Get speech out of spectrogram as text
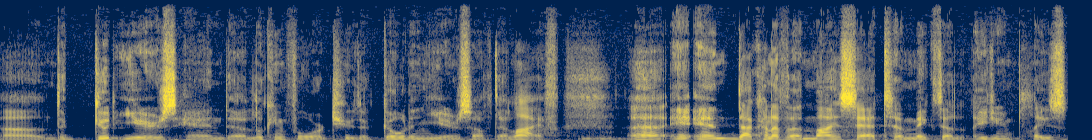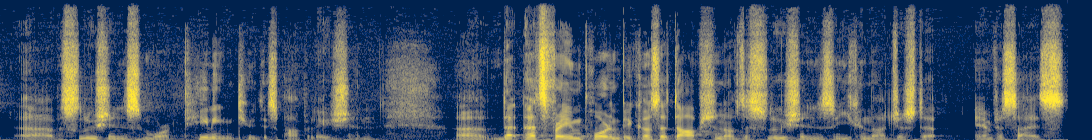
uh, the good years and uh, looking forward to the golden years of their life. Mm-hmm. Uh, and, and, that kind of a mindset to make the aging place uh, solutions more appealing to this population. Uh, that, that's very important because adoption of the solutions, you cannot just uh, emphasize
